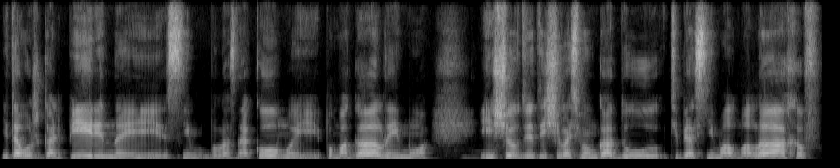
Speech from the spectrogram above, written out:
и того же Гальперина, и с ним была знакома, и помогала ему. И еще в 2008 году тебя снимал Малахов.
